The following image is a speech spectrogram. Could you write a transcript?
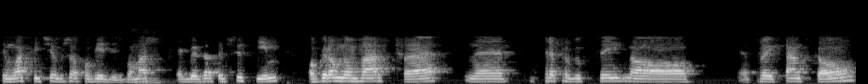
tym łatwiej ci o grze opowiedzieć, bo masz jakby za tym wszystkim ogromną warstwę preprodukcyjno projektantką,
